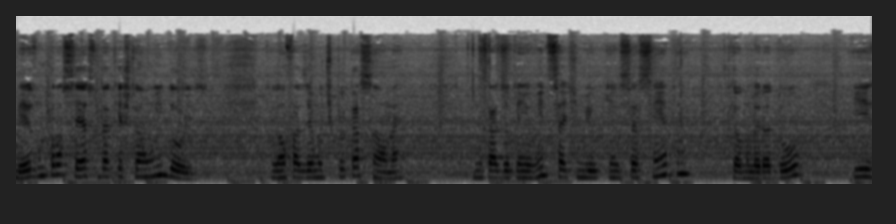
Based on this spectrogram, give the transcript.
Mesmo processo da questão 1 e 2. Vocês vão fazer a multiplicação, né? No caso eu tenho 27.560, que é o numerador, e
